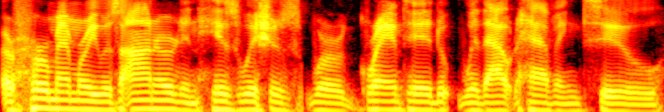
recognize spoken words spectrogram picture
her memory was honored and his wishes were granted without having to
